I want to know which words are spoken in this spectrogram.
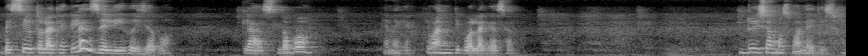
বেছি উতলাই থাকিলে জেলি হৈ যাব। গ্লাছ ল'ব। এনেকৈ কিমান দিব লাগে চাওক? দুই চামুচমানেই দিছোঁ।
